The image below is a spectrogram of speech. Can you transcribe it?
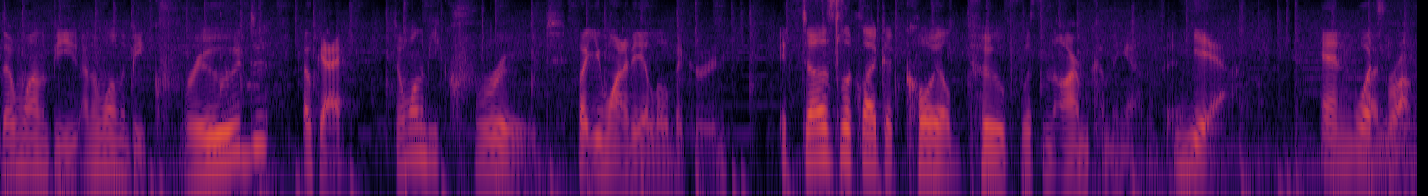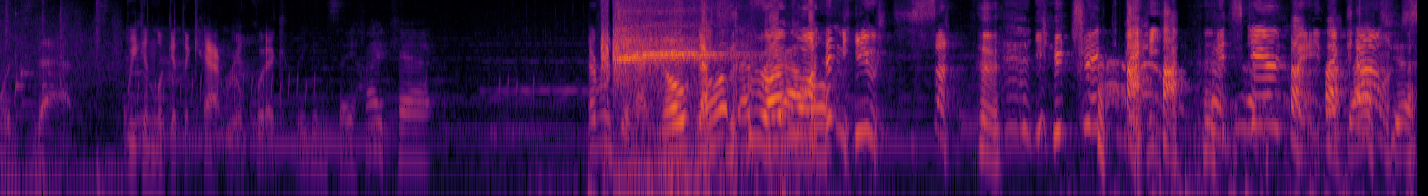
don't want to be. I don't want to be crude. Okay, Don't want to be crude. but you want to be a little bit crude. It does look like a coiled poop with an arm coming out of it. Yeah. And what's um, wrong with that? We can look at the cat real quick. We can say hi, cat. Everyone say hi. Nope, that's Nope, the that's the wrong owl. one. You son. You tricked me. it scared me. That Gotcha.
